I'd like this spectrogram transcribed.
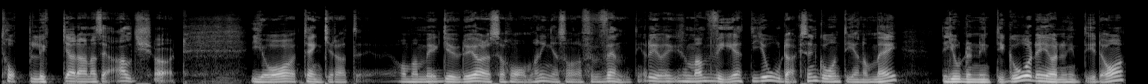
topplyckad, annars är allt kört. Jag tänker att har man med Gud att göra så har man inga sådana förväntningar. Liksom man vet, jordaxeln går inte genom mig. Det gjorde den inte igår, det gör den inte idag.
